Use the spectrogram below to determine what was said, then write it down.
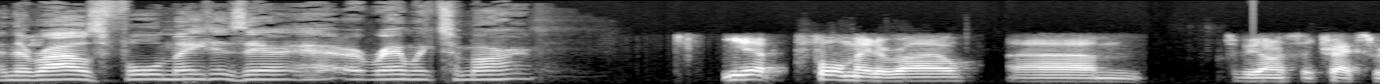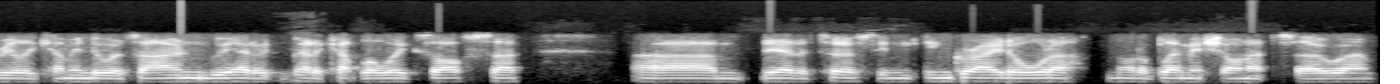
And the rail's four metres there at Randwick tomorrow? Yep, four metre rail. Um, to be honest, the track's really come into its own. We had a, had a couple of weeks off, so um, yeah, the turf's in, in great order, not a blemish on it. So um,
